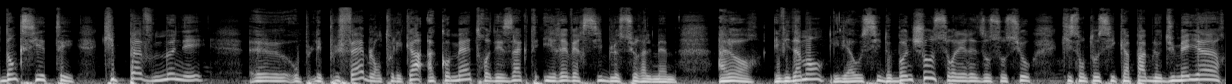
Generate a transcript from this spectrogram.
d'anxiété, qui peuvent mener euh, les plus faibles, en tous les cas, à commettre des actes irréversibles sur elles-mêmes. Alors, évidemment, il y a aussi de bonnes choses sur les réseaux sociaux qui sont aussi capables du meilleur.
